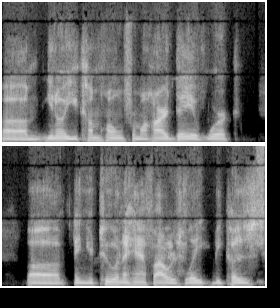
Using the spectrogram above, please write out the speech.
Um, you know, you come home from a hard day of work uh, and you're two and a half hours late because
